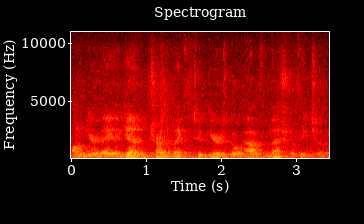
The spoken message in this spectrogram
on gear A. Again, trying to make the two gears go out of mesh with each other.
